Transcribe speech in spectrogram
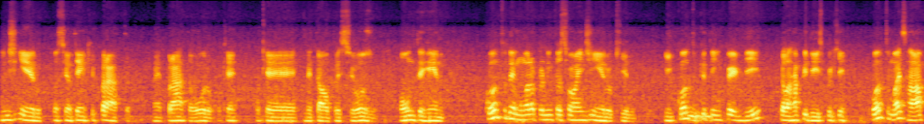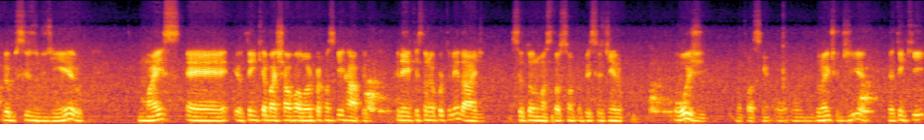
em dinheiro. Então, assim, eu tenho aqui prata, né? prata, ouro, qualquer, qualquer metal precioso, ou um terreno. Quanto demora para mim transformar em dinheiro aquilo? E quanto uhum. que eu tenho que perder pela rapidez? Porque quanto mais rápido eu preciso de dinheiro, mais é, eu tenho que abaixar o valor para conseguir rápido. E daí a questão de oportunidade. Se eu estou numa situação que eu preciso de dinheiro hoje, assim, durante o dia, eu tenho que,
